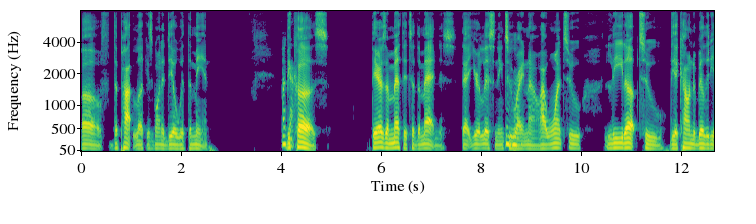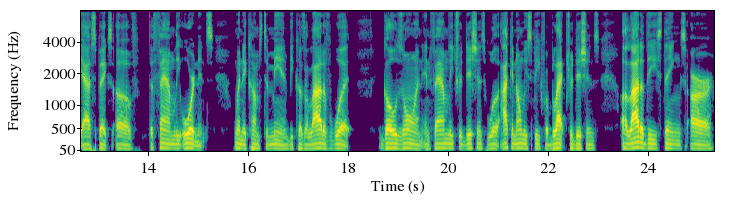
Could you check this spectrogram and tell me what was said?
of the potluck is going to deal with the men okay. because there's a method to the madness that you're listening to Mhm. right now. I want to lead up to the accountability aspects of the family ordinance when it comes to men because a lot of what goes on in family traditions, well, I can only speak for black traditions. A lot of these things are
